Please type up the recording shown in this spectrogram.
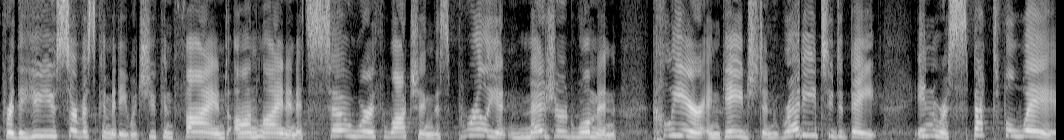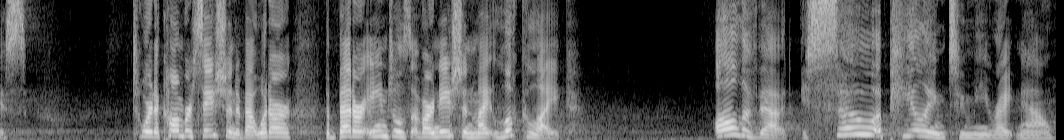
for the UU Service Committee, which you can find online, and it's so worth watching. This brilliant, measured woman, clear, engaged, and ready to debate in respectful ways toward a conversation about what our, the better angels of our nation might look like. All of that is so appealing to me right now.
